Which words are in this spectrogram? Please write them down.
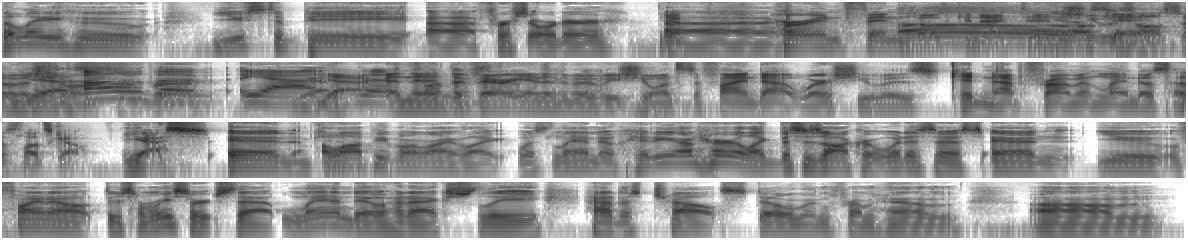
the lady who used to be uh, First Order. Uh, Her and Finn both connected. She was okay. also a Yes. Oh, stormtrooper. the yeah, yeah, and then at the former very end of the stormtrooper. movie, she wants to find out where she was kidnapped from, and Lando says, "Let's go." Yes, and a lot of people online were like, was Lando hitting on her? Like, this is awkward. What is this? And you find out through some research that Lando had actually had his child stolen from him um,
